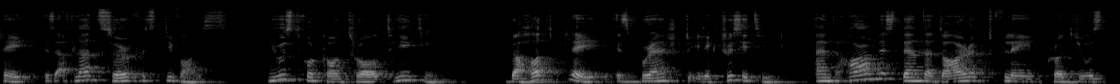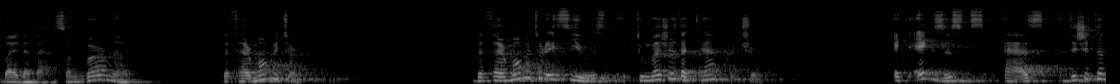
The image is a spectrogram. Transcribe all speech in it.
plate is a flat surface device used for controlled heating. The hot plate is branched to electricity and harmless than the direct flame produced by the Bunsen burner. The thermometer the thermometer is used to measure the temperature. It exists as digital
